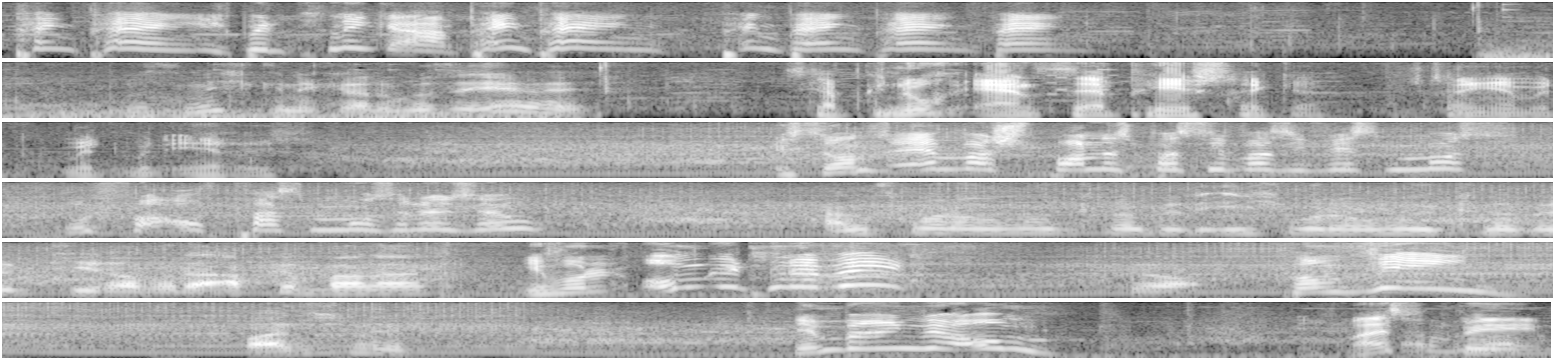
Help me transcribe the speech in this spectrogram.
Peng. peng. Ich bin Knicker. Peng, peng. Peng, peng, peng, peng. Du bist nicht Knicker, du bist Erich. Ich habe genug ernste RP-Strecke. Strenge mit, mit, mit Erich. Ist sonst irgendwas Spannendes passiert, was ich wissen muss? Wo ich vor aufpassen muss oder so? Hans wurde umgeknüppelt, ich wurde umgeknüppelt, Kira wurde abgeballert. Ihr wurdet umgeknüppelt? Ja, Von wem? weiß ich nicht. Den bringen wir um. Ich weiß von wem.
